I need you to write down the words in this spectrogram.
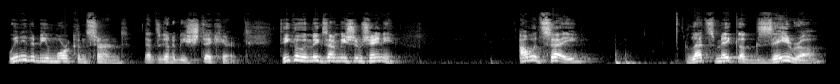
we need to be more concerned. That's going to be shtick here. I would say, let's make a gzera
